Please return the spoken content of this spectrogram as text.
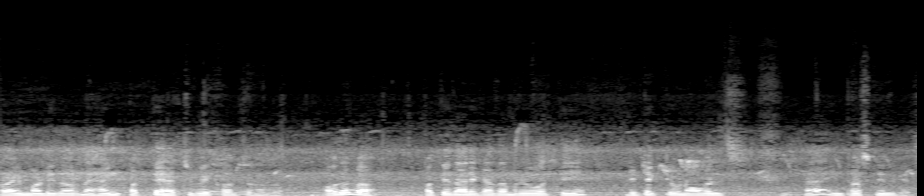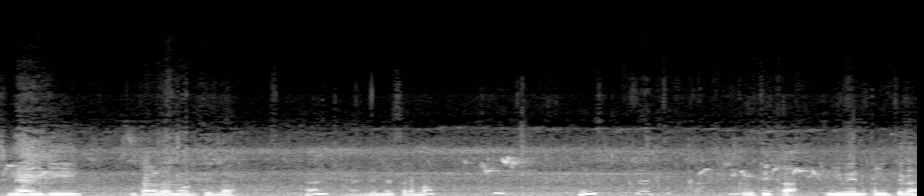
ಕ್ರೈಮ್ ಮಾಡಿದವ್ರನ್ನ ಹೆಂಗೆ ಪತ್ತೆ ಹಚ್ಚಬೇಕು ಅಂತ ಅನ್ನೋದು. ಹೌದಲ್ಲ ಪತ್ತೆದಾರಿ ಕಾದಂಬರಿ ಓದ್ತಿ ಡಿಟೆಕ್ಟಿವ್ ನಾವೆಲ್ಸ್ ಹಾಂ ಇಂಟ್ರೆಸ್ಟ್ ನಿನಗೆ ಸಿ ಐ ಡಿ ಇಂಥವೆಲ್ಲ ನೋಡ್ತಿಲ್ಲೋ ಹಾಂ ನಿಮ್ಮ ಹೆಸರಮ್ಮ? ಹ್ಞೂ ಕೃತಿಕಾ. ನೀವೇನು ಕಲಿತೀರಾ?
